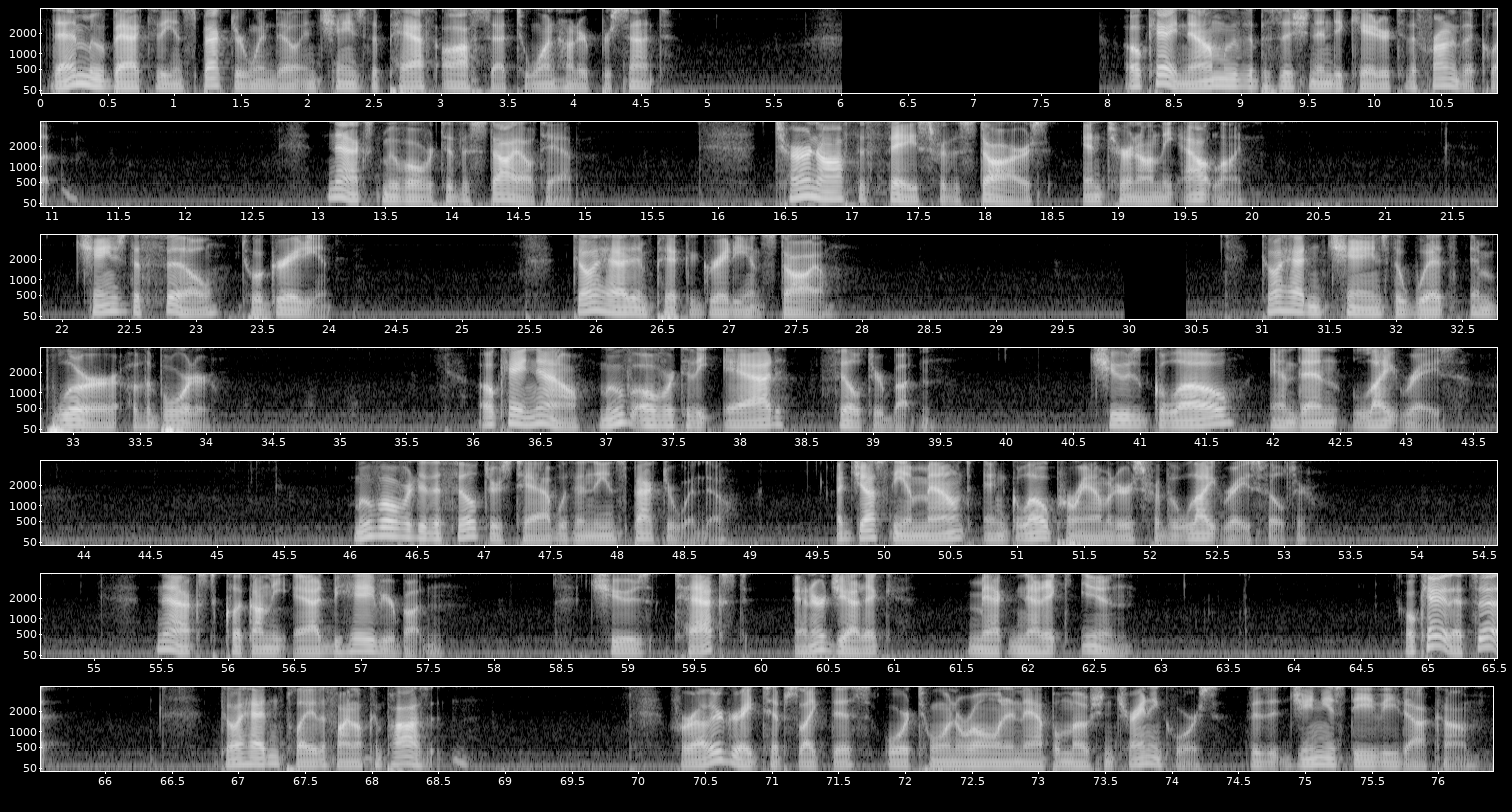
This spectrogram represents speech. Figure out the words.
Then move back to the Inspector window and change the path offset to 100%. OK, now move the position indicator to the front of the clip. Next, move over to the Style tab. Turn off the face for the stars and turn on the outline. Change the fill to a gradient. Go ahead and pick a gradient style. Go ahead and change the width and blur of the border. OK, now move over to the Add Filter button. Choose Glow and then Light Rays. Move over to the Filters tab within the Inspector window. Adjust the amount and glow parameters for the light rays filter. Next, click on the Add Behavior button. Choose Text, Energetic, Magnetic In. Okay, that's it. Go ahead and play the final composite. For other great tips like this, or to enroll in an Apple Motion training course, visit geniusdv.com.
